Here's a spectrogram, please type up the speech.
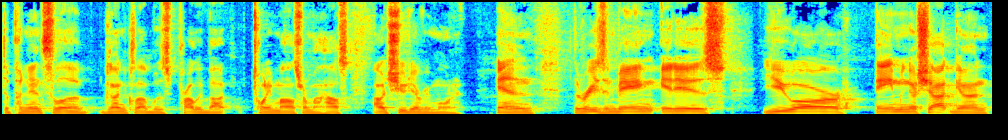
the Peninsula Gun Club was probably about 20 miles from my house. I would shoot every morning. And the reason being it is you are aiming a shotgun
